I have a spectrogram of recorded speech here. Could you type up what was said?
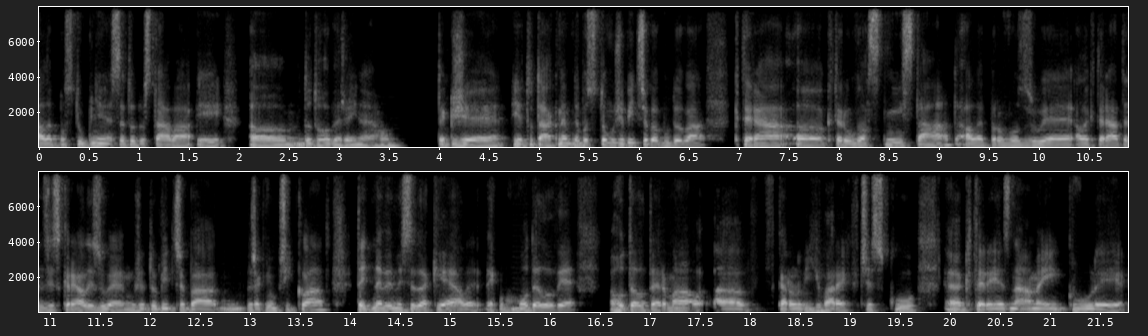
ale postupně se to dostává i uh, do toho veřejného. Takže je to tak. Nebo to může být třeba budova, která, eh, kterou vlastní stát, ale provozuje, ale která ten zisk realizuje. Může to být třeba, řeknu příklad, teď nevím, jestli to tak je, ale jako modelově hotel Thermal eh, v Karlových Varech v Česku, eh, který je známý kvůli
